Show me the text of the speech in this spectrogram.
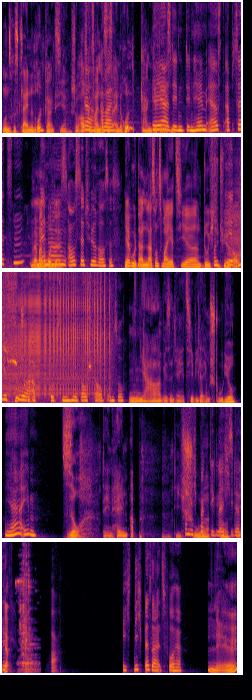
unseres kleinen Rundgangs hier. Schon mal Ja, aufgefallen, es ist ein Rundgang Ja, ja, gewesen. den, den Helm erst absetzen, wenn man runter er ist. aus der Tür raus ist. Ja gut, dann lass uns mal jetzt hier durch die Und Tür hier, raus. hier Schuhe abputzen, hier Baustaub und so. Ja, wir sind ja jetzt hier wieder im Studio. Ja, eben. So, den Helm ab. Die Komm, ich Schuhe pack die gleich aus. wieder Ja. weg. Ah. Riecht nicht besser als vorher. Nee.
